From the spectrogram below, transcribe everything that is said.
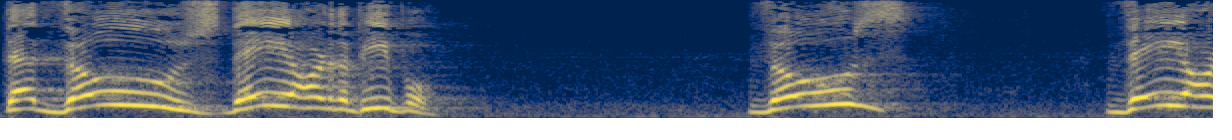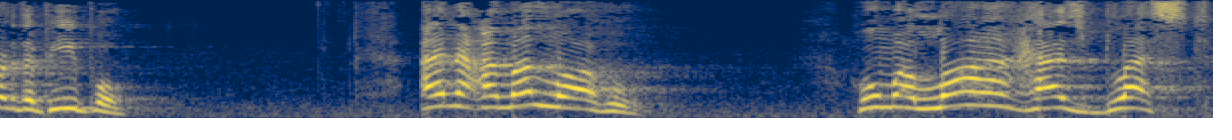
That those, they are the people. Those, they are the people. أَنْعَمَ اللَّهُ whom Allah has blessed.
